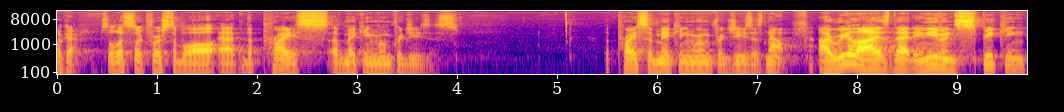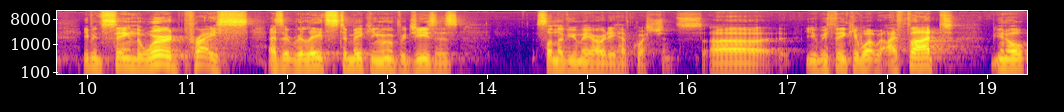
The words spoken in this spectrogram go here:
Okay, so let's look first of all at the price of making room for Jesus the price of making room for Jesus. Now, I realize that in even speaking, even saying the word price as it relates to making room for Jesus, some of you may already have questions. Uh, you'd be thinking, what well, I thought, you know,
